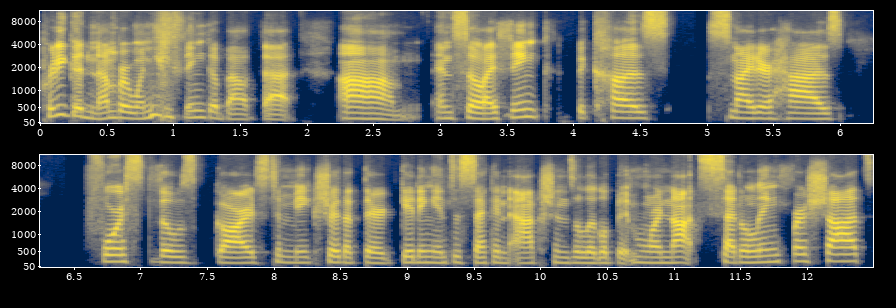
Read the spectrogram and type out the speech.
pretty good number when you think about that. Um, and so I think because Snyder has forced those guards to make sure that they're getting into second actions a little bit more, not settling for shots,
